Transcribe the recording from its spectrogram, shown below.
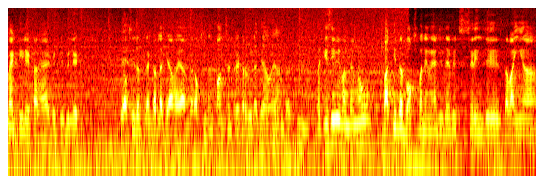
ਵੈਂਟੀਲੇਟਰ ਹੈ ਡਿਫਿਬ੍ਰਿਲੇਟਰ ਆਕਸੀਜਨ ਸਿਲੰਡਰ ਲੱਗਿਆ ਹੋਇਆ ਅੰਦਰ ਆਕਸੀਜਨ ਕਨਸੈਂਟਰੇਟਰ ਵੀ ਲੱਗਿਆ ਹੋਇਆ ਅੰਦਰ। ਤਾਂ ਕਿਸੇ ਵੀ ਬੰਦੇ ਨੂੰ ਬਾਕੀ ਇਧਰ ਬਾਕਸ ਬਣੇ ਹੋਏ ਆ ਜਿਹਦੇ ਵਿੱਚ ਸਿਰਿੰਜਸ ਦਵਾਈਆਂ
